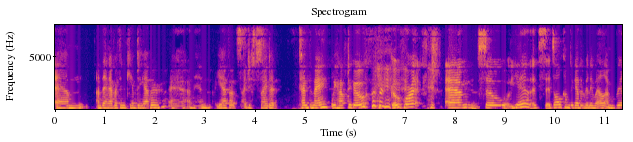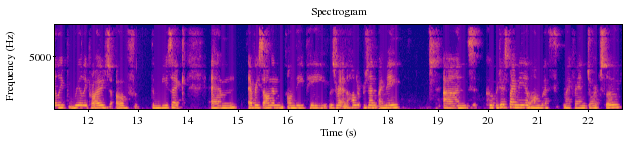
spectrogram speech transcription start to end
um, and then everything came together. Uh, and then yeah, that's I just decided 10th of May, we have to go, go for it. Um, so yeah, it's it's all come together really well. I'm really really proud of the music. Um, every song on, on the EP was written 100% by me and co-produced by me along with my friend George Sloan.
